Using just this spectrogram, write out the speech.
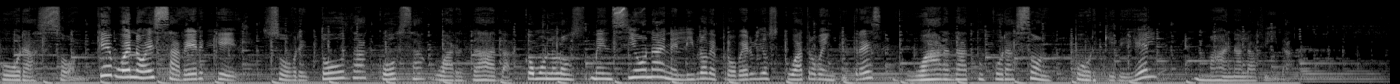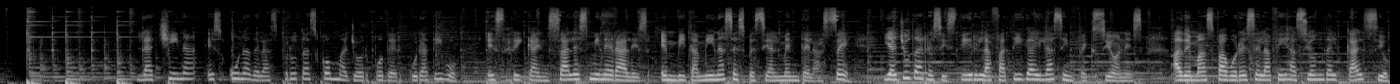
corazón. Qué bueno es saber que sobre toda cosa guardada, como nos menciona en el libro de Proverbios 4:23, guarda tu corazón, porque de él mana la vida. La china es una de las frutas con mayor poder curativo. Es rica en sales minerales, en vitaminas especialmente la C, y ayuda a resistir la fatiga y las infecciones. Además favorece la fijación del calcio,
